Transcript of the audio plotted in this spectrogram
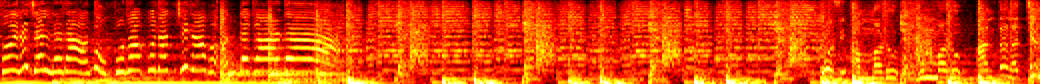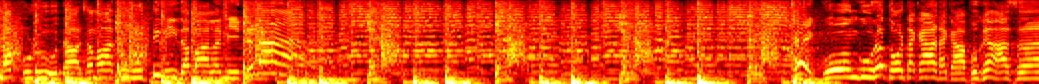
పూల జల్లడా నువ్వు నాకు నచ్చినావు అందగాడా. కోసి అమ్మడు గుమ్మడు అంత నచ్చినప్పుడు దాచమాకు ఉట్టి మీద బాలమీకడా గోంగూర తోటకాడ కాడ కాపు కాసా.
